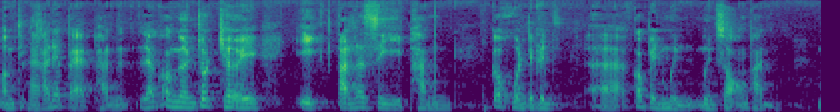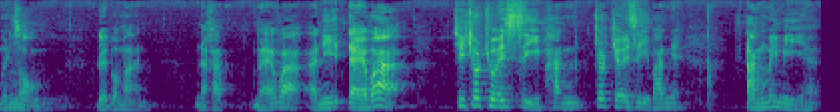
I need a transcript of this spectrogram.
บางที่ฮะขายได้แปดพันแล้วก็เงินชดเชยอีกตันละสี่พันก็ควรจะเป็นเอ่อก็เป็นหมื่นหมื่นสองพันหมื่นสอง โดยประมาณนะครับ แม้ว่าอันนี้แต่ว่าที่ชดเชยสี่พันชดเชยสี่พันเนี่ย ตังค์ไม่มีฮะ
